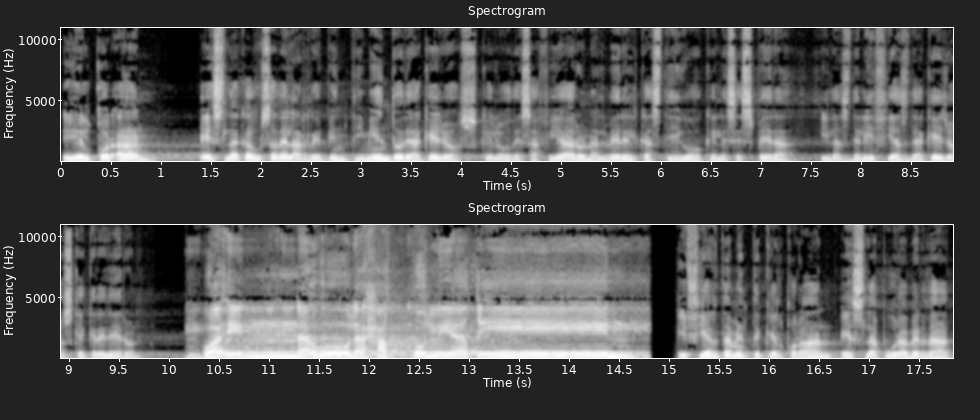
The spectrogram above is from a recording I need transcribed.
Y el Corán es la causa del arrepentimiento de aquellos que lo desafiaron al ver el castigo que les espera y las delicias de aquellos que creyeron. Y ciertamente que el Corán es la pura verdad,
